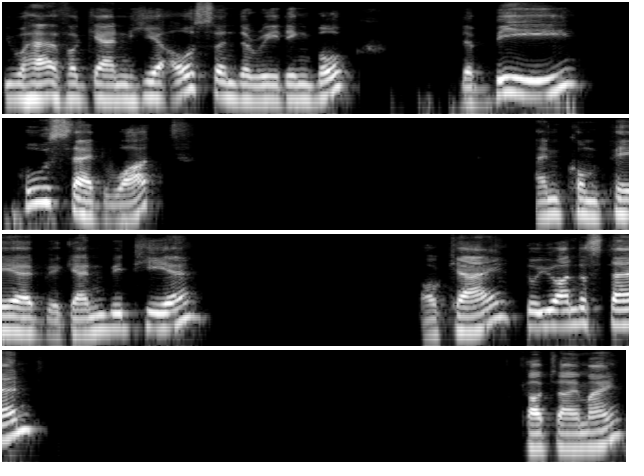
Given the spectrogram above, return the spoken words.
you have again here also in the reading book, the B, who said what, and compare again with here. Okay, do you understand? Kautai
